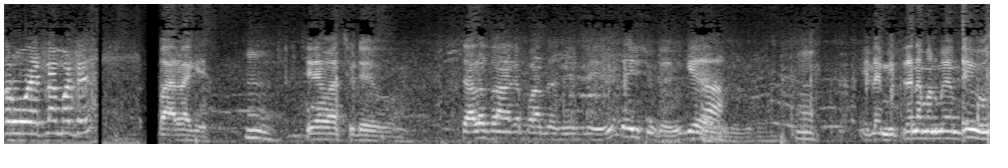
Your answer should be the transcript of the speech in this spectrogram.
કરવો એટલા માટે? બાર વાગે. સિનેમા છૂટે ચાલો તો આગળ પાંચ દસ મિનિટ એવું કહીશું કહ્યું કે. એટલે મિત્ર ના મનમાં એમ થયું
